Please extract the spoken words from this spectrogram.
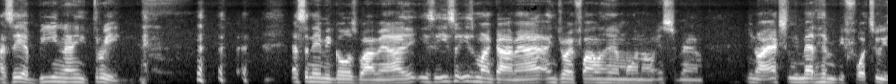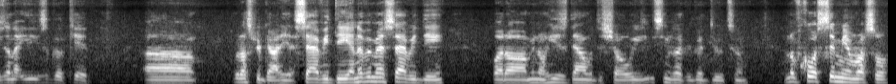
Isaiah B93. That's the name he goes by, man. I, he's, he's, he's my guy, man. I enjoy following him on, on Instagram. You know, I actually met him before too. He's a he's a good kid. Uh, what else we got here? Savvy D. I never met Savvy D, but um, you know, he's down with the show. He, he seems like a good dude too. And of course, Simeon Russell.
